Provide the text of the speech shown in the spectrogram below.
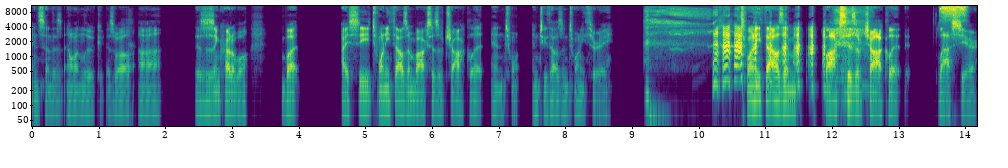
and sent this. Oh, and Luke as well. Uh, this is incredible. But I see twenty thousand boxes of chocolate in tw- in two thousand twenty three. 20,000 Boxes of chocolate last year.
